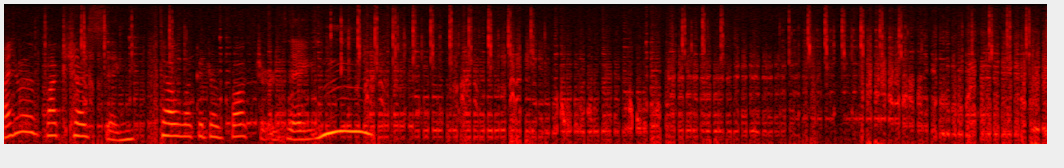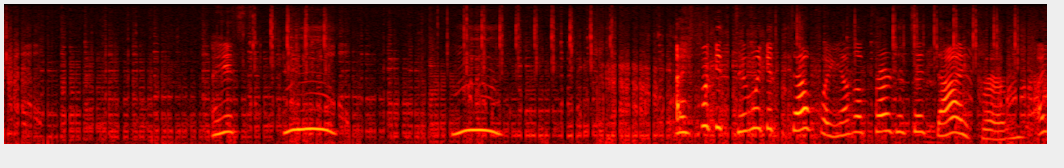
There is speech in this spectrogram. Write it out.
I don't know Blackjar thing. Tell look at the Blackjar thing. Mm. I hate Mm. I fucking did like a dumpling. I'm the person to die from. I.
